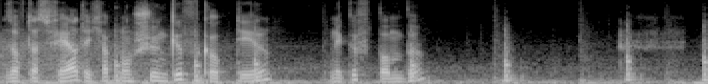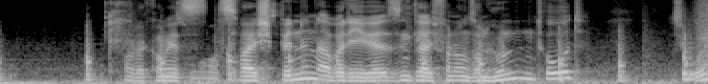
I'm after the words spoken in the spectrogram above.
Bis auf das Pferd, ich habe noch schön Giftcocktail. Eine Giftbombe. Oh, da kommen jetzt zwei Spinnen, aber die sind gleich von unseren Hunden tot. Ist gut.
